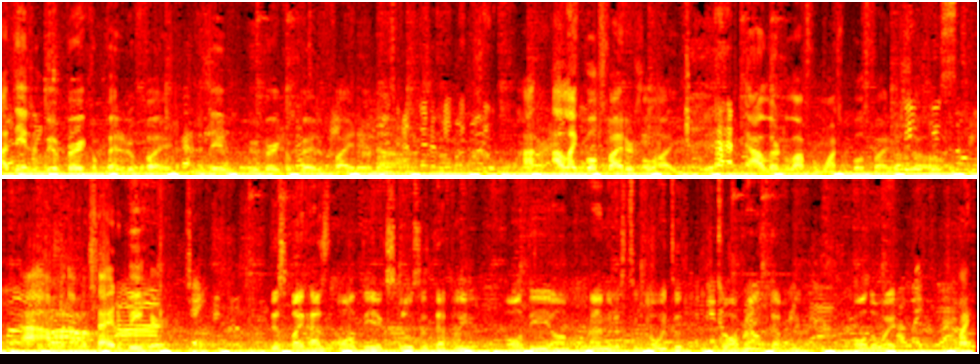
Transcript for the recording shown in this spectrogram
I think it's gonna be a very competitive fight. I think it's gonna be a very competitive fight, and uh, I, I like both fighters a lot. Yeah, I learned a lot from watching both fighters. So you so much. I, I'm, I'm excited to be here. This fight has all the exclusives, definitely all the um, parameters to go into 12 rounds, definitely, all the way. You. Mike,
